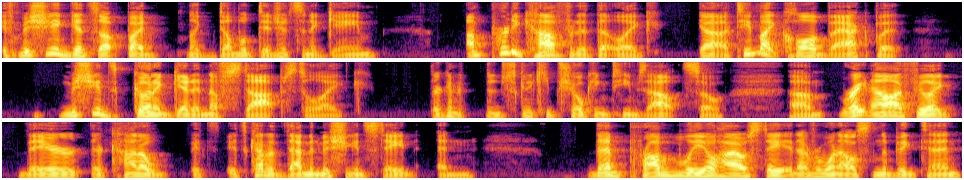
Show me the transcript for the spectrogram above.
if Michigan gets up by like double digits in a game, I'm pretty confident that like yeah, a team might claw back, but Michigan's gonna get enough stops to like they're gonna they're just gonna keep choking teams out. So um, right now, I feel like they're they're kind of it's it's kind of them and Michigan State and then probably Ohio State and everyone else in the Big Ten.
